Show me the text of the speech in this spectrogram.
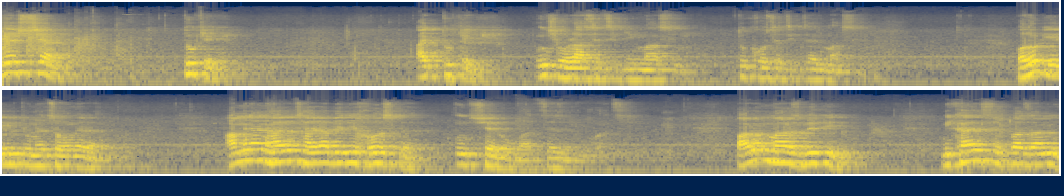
ես չեմ։ Դուք եք։ Այդ դուք եք, ինչ որ ասեցիք իմ մասին, դուք խոսեցիք ձեր մասին։ Բոլոր ելույթ ունեցողները ամենայն հայոց հայրաբերի խոսքը ինչ չէր ուղված, ձեզ էր ուղված։ Պարոն Մարզբեդի, Միքայել Սրբազանի,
